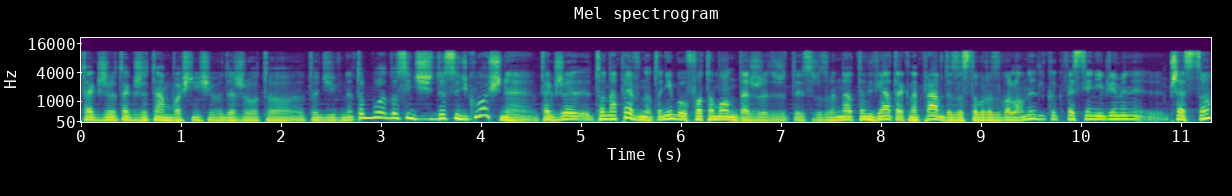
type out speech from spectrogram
także, także tam właśnie się wydarzyło to, to dziwne. To było dosyć, dosyć głośne, także to na pewno, to nie był fotomontaż, że, że to jest rozwalone. Ten wiatrak naprawdę został rozwalony, tylko kwestia nie wiemy przez co.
